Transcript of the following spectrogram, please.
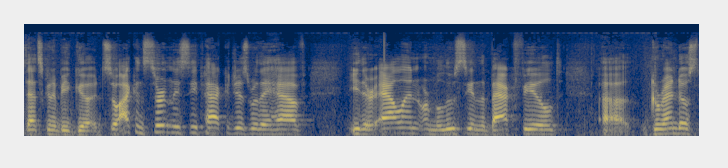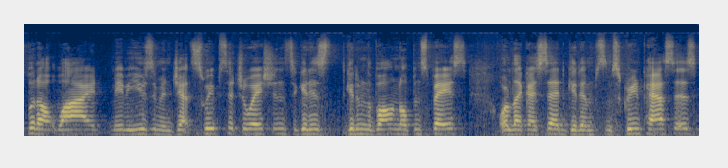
that's going to be good. So I can certainly see packages where they have either Allen or Mellusi in the backfield. Uh, Guerendo split out wide, maybe use him in jet sweep situations to get his get him the ball in open space, or like I said, get him some screen passes.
